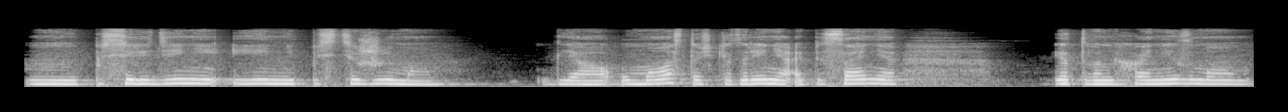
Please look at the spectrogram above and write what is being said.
посередине и непостижимо для ума с точки зрения описания этого механизма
